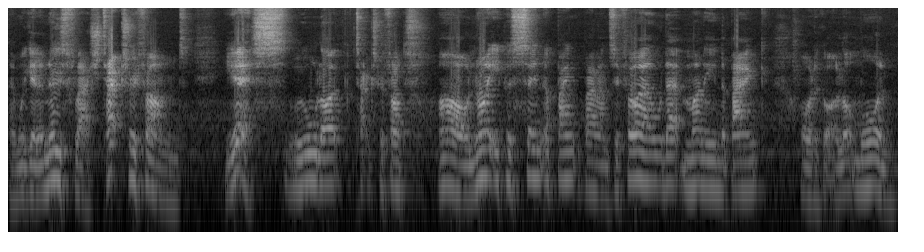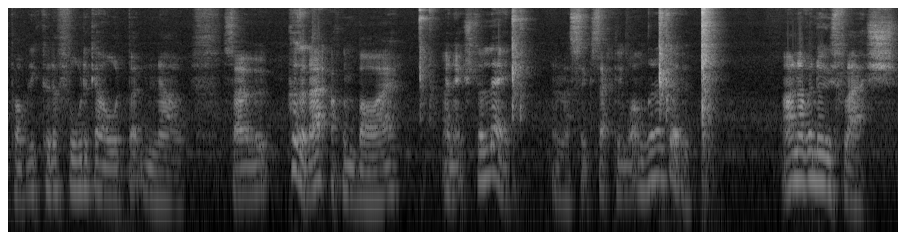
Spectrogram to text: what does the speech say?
and we get a newsflash tax refund. Yes, we all like tax refund. Oh, 90% of bank balance. If I held that money in the bank, I would have got a lot more and probably could afford a gold, but no. So, because of that, I can buy an extra lead, and that's exactly what I'm going to do. Another newsflash.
